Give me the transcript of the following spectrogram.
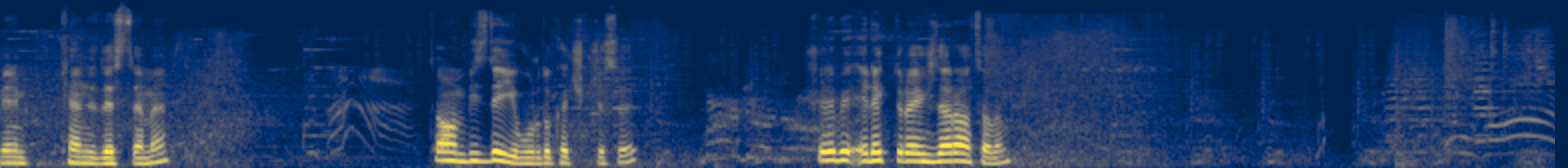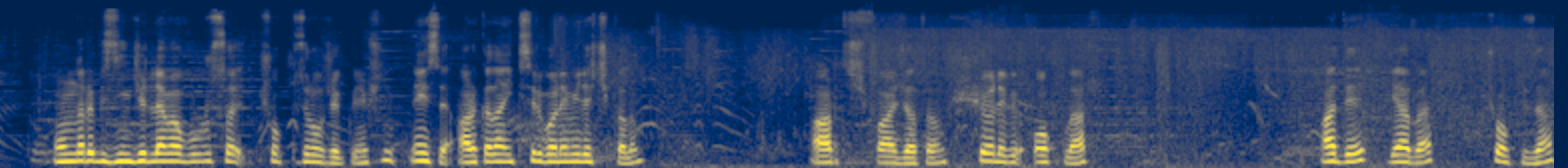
Benim kendi desteme. Tamam biz de iyi vurduk açıkçası. Şöyle bir elektro ejderha atalım. Onları bir zincirleme vurursa çok güzel olacak benim için. Neyse arkadan iksir golemiyle çıkalım. Artı şifacı atalım. Şöyle bir oklar. Hadi geber. Çok güzel.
